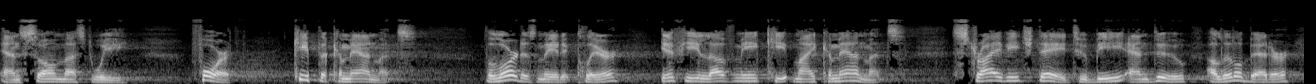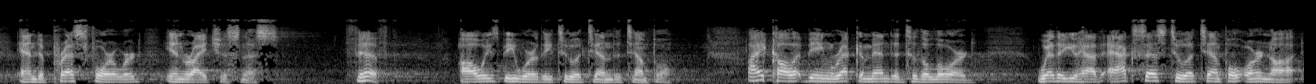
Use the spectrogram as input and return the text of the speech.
and so must we. Fourth, keep the commandments. The Lord has made it clear if ye love me, keep my commandments. Strive each day to be and do a little better and to press forward in righteousness. Fifth, always be worthy to attend the temple. I call it being recommended to the Lord. Whether you have access to a temple or not,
